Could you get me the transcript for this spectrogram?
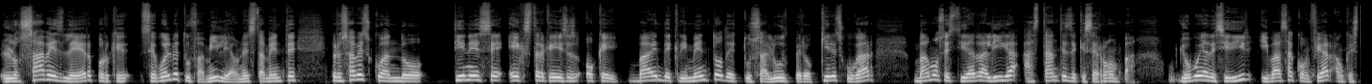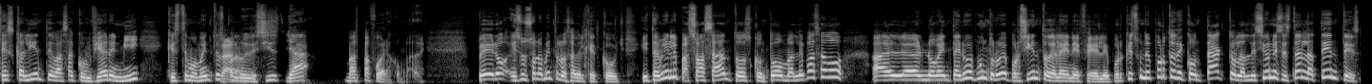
lo sabes leer porque se vuelve tu familia, honestamente, pero sabes cuando tiene ese extra que dices, ok, va en decremento de tu salud, pero quieres jugar, vamos a estirar la liga hasta antes de que se rompa. Yo voy a decidir y vas a confiar, aunque estés caliente, vas a confiar en mí, que este momento Claro. es cuando decides, ya vas para afuera, compadre. Pero eso solamente lo sabe el head coach. Y también le pasó a Santos con Thomas, le ha pasado al eh, 99.9% de la NFL, porque es un deporte de contacto, las lesiones están latentes,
